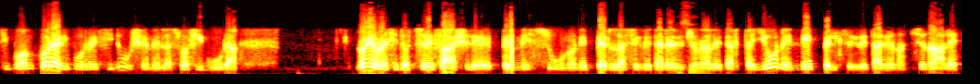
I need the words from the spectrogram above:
si può ancora riporre fiducia nella sua figura. Non è una situazione facile per nessuno, né per la segretaria regionale Tartaglione né per il segretario nazionale,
